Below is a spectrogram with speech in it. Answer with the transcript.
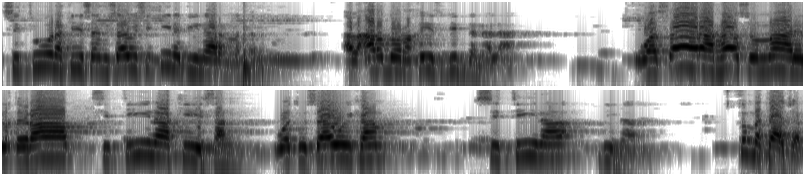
situuna kiisan yusaawi sitiina diinaaran maala alcardu rakiis jida alaan wa saara ra'su maali lqiraad sitiina kiisan wa tusaawi kam sitiina diinaara uma taajar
